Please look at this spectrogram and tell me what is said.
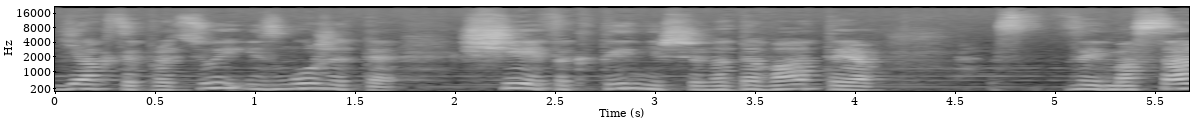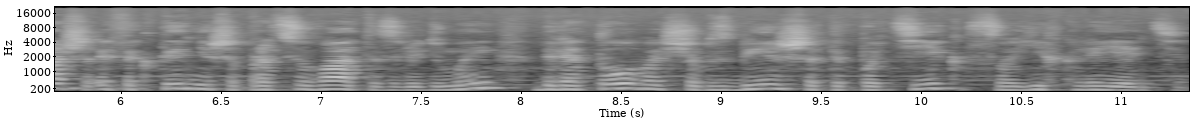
як це працює, і зможете ще ефективніше надавати. Цей масаж ефективніше працювати з людьми для того, щоб збільшити потік своїх клієнтів.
